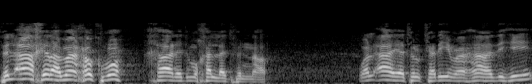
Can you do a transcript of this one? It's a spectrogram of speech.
في الآخرة ما حكمه؟ خالد مخلد في النار. والآية الكريمة هذه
